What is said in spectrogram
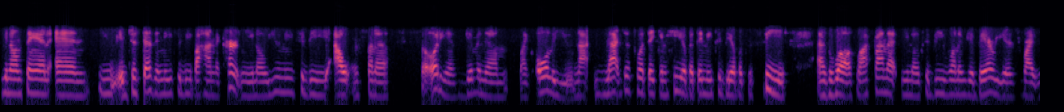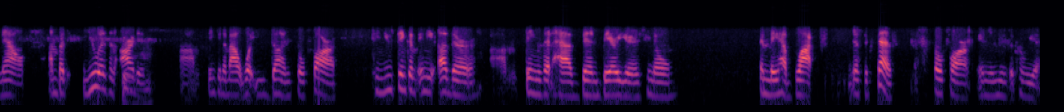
you know what I'm saying, and you it just doesn't need to be behind the curtain. You know, you need to be out in front of the audience, giving them like all of you, not not just what they can hear, but they need to be able to see as well. So I find that you know to be one of your barriers right now. Um, but you as an artist, um, thinking about what you've done so far, can you think of any other um, things that have been barriers, you know, and may have blocked your success so far in your music career?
